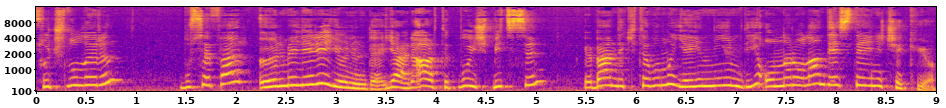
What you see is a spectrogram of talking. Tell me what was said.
suçluların bu sefer ölmeleri yönünde yani artık bu iş bitsin ve ben de kitabımı yayınlayayım diye onlara olan desteğini çekiyor.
